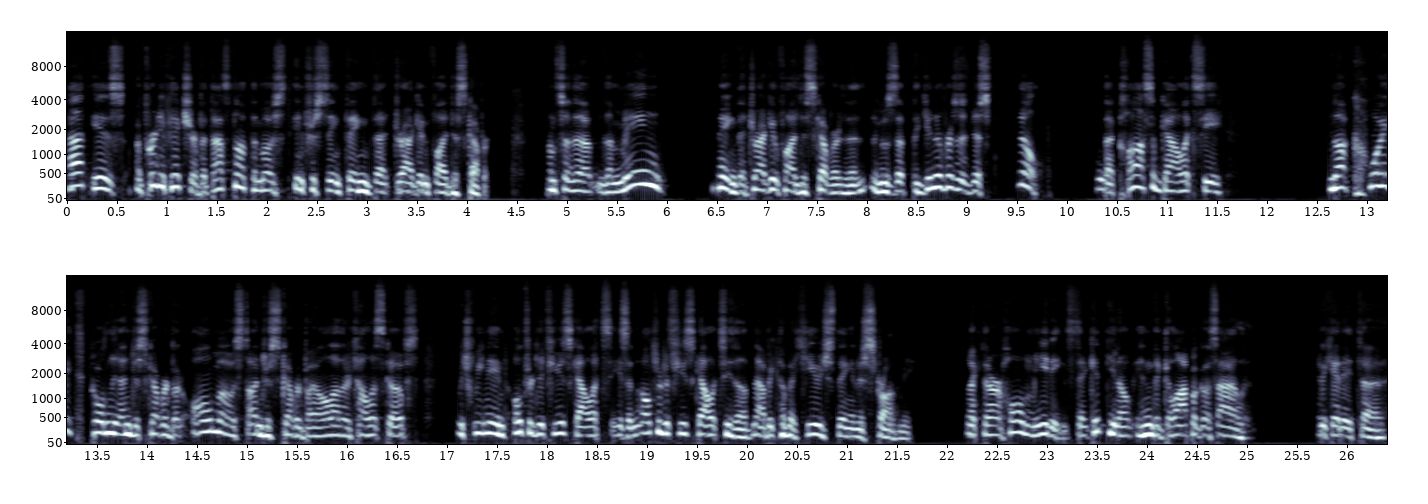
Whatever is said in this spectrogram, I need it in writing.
that is a pretty picture, but that's not the most interesting thing that Dragonfly discovered. And so the, the main thing that Dragonfly discovered was that the universe is just filled with a class of galaxy, not quite totally undiscovered, but almost undiscovered by all other telescopes, which we named ultra diffuse galaxies. And ultra diffuse galaxies have now become a huge thing in astronomy. Like there are whole meetings they get, you know, in the Galapagos Island dedicated to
